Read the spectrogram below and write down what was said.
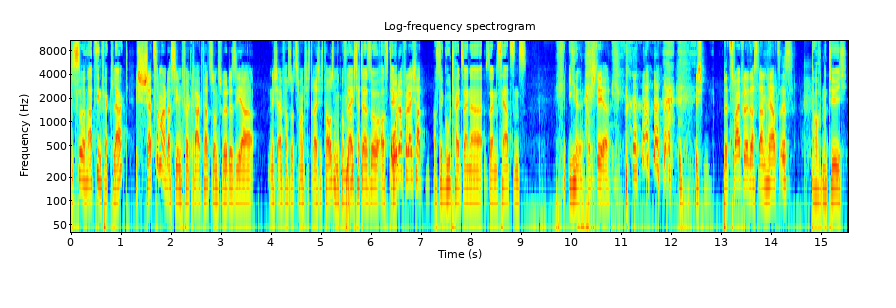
so, hat sie ihn verklagt? Ich schätze mal, dass sie ihn verklagt hat, sonst würde sie ja nicht einfach so 20.000, 30.000 bekommen. Vielleicht hat er so aus der, Oder vielleicht hat. aus der Gutheit seiner, seines Herzens ihr. Verstehe. ich bezweifle, dass da ein Herz ist. Doch, natürlich.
